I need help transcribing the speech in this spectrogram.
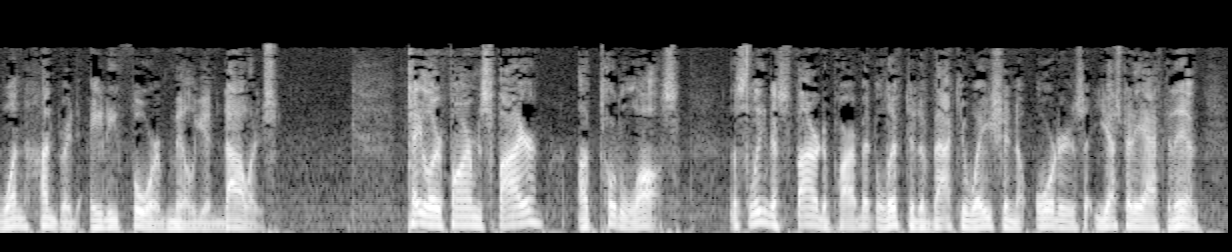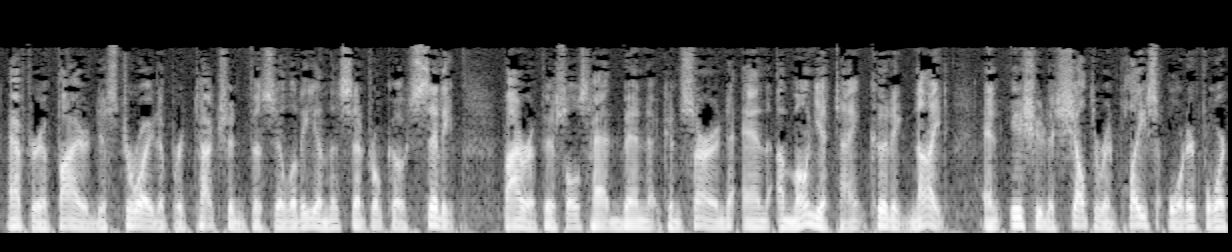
$184 million. Taylor Farms fire, a total loss. The Salinas Fire Department lifted evacuation orders yesterday afternoon after a fire destroyed a production facility in the Central Coast city. Fire officials had been concerned an ammonia tank could ignite and issued a shelter in place order for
